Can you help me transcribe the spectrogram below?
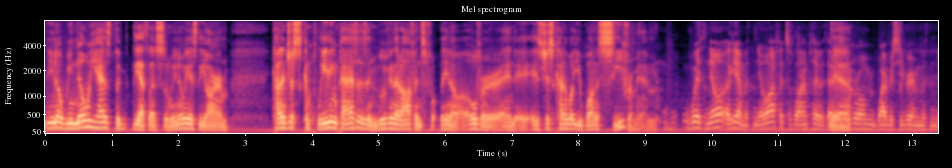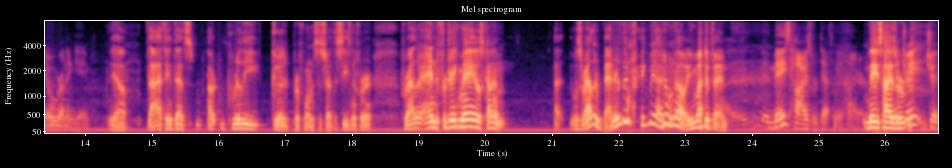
you know we know he has the the athleticism, we know he has the arm. Kind of just completing passes and moving that offense, you know, over, and it- it's just kind of what you want to see from him. With no again, with no offensive line play, without Yeah. his number one wide receiver, and with no running game. Yeah, I think that's a really good performance to start the season for for Rattler and for Drake Maye. It was kind of uh, was rather better than Drake Maye? I don't know. He might have been. Maye's highs were definitely higher. Maye's highs were Drake, Dra-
